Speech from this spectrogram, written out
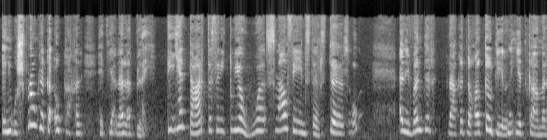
En die oorspronklike ou kaggel het Jana laat bly. Die een daar tussen die twee hoë, smal vensters. Dis hom. In die winter raak dit nogal koud hier in die eetkamer.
